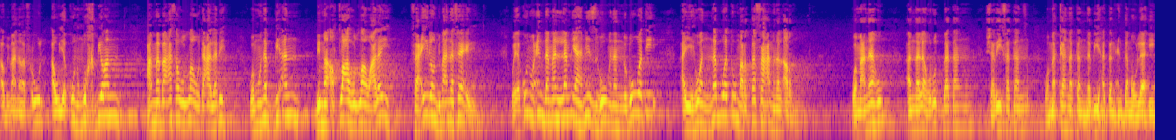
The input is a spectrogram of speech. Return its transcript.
أو بمعنى مفعول أو يكون مخبرا عما بعثه الله تعالى به ومنبئا بما أطلعه الله عليه فعيل بمعنى فاعل. ويكون عند من لم يهمزه من النبوة أي هو النبوة ما ارتفع من الأرض. ومعناه أن له رتبة شريفة ومكانة نبيهة عند مولاه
